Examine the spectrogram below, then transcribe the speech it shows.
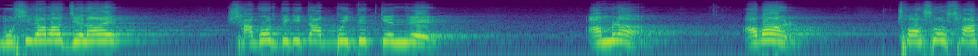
মুর্শিদাবাদ জেলায় সাগরদিঘি তাপবিদ্যুৎ কেন্দ্রে আমরা আবার ছশো ষাট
